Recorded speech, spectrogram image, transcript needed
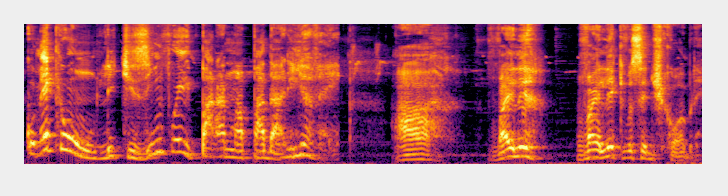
Como é que um litezinho foi parar numa padaria, velho? Ah, vai ler. Vai ler que você descobre.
